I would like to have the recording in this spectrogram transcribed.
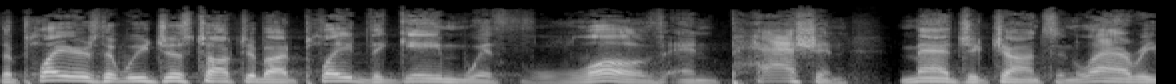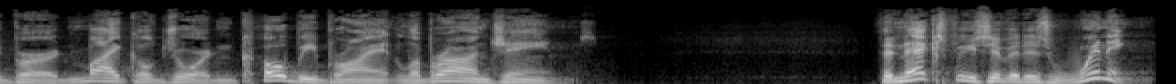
The players that we just talked about played the game with love and passion. Magic Johnson, Larry Bird, Michael Jordan, Kobe Bryant, LeBron James. The next piece of it is winning.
